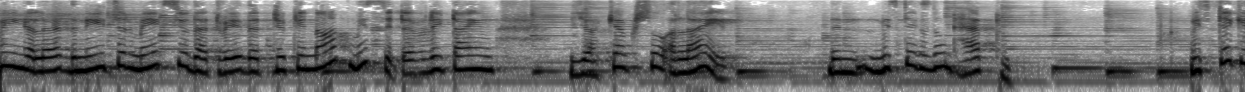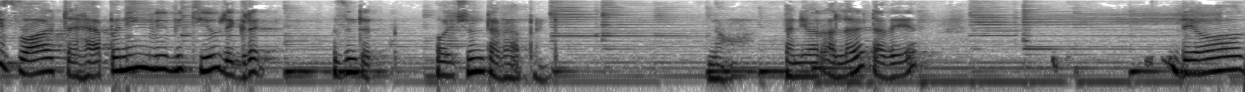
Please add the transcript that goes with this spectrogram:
being alert, the nature makes you that way that you cannot miss it every time you are kept so alive. Then mistakes don't happen. Mistake is what happening with you regret, isn't it? Oh, it shouldn't have happened. No. When you are alert, aware, they all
